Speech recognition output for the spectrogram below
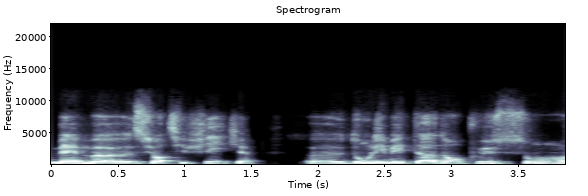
même scientifiques, dont les méthodes en plus sont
